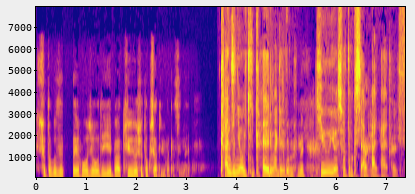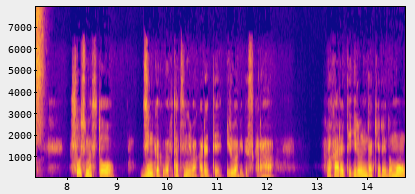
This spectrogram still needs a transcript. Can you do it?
所得税法上で言えば、給与所得者という形になります。漢字に置き換えるわけですね。そうですね。給与所得者。ははいいはい。そうしますと、人格が二つに分かれているわけですから、分かれているんだけれども、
